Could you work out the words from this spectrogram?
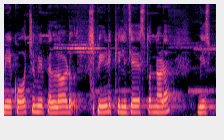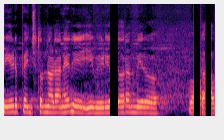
మీ కోచ్ మీ పిల్లోడు స్పీడ్ కిల్ చేస్తున్నాడా మీ స్పీడ్ పెంచుతున్నాడా అనేది ఈ వీడియో ద్వారా మీరు ఒక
